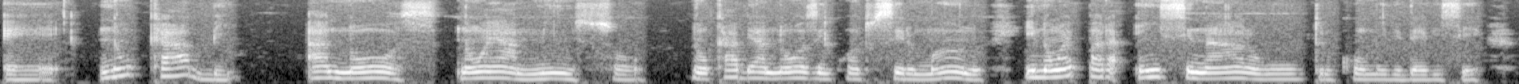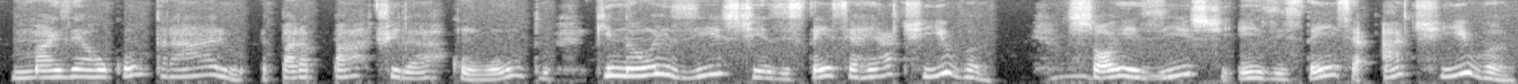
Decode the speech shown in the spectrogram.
é, não cabe a nós, não é a mim só, não cabe a nós enquanto ser humano e não é para ensinar ao outro como ele deve ser, mas é ao contrário, é para partilhar com o outro que não existe existência reativa, só existe existência ativa.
